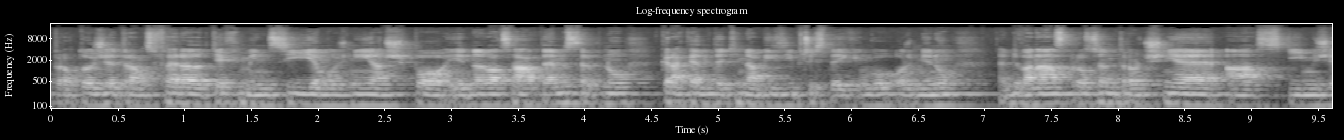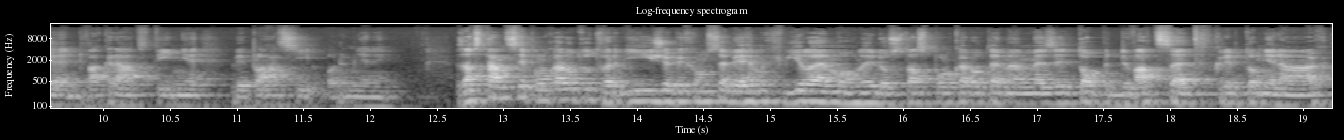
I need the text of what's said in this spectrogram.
protože transfer těch mincí je možný až po 21. srpnu. Kraken teď nabízí při stakingu odměnu 12% ročně a s tím, že dvakrát týdně vyplácí odměny. Zastánci Polkadotu tvrdí, že bychom se během chvíle mohli dostat s Polkadotem mezi top 20 v kryptoměnách.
